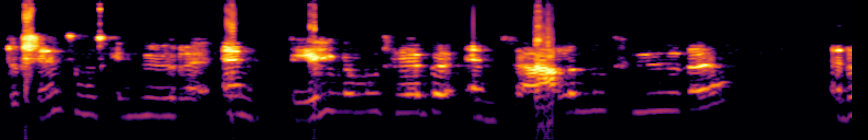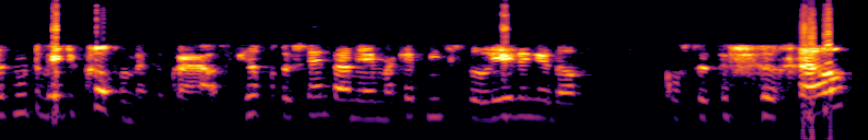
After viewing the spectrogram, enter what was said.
docenten moet inhuren en leerlingen moet hebben en zalen moet huren. En dat moet een beetje kloppen met elkaar. Als ik heel veel docenten aanneem, maar ik heb niet zoveel leerlingen, dan kost het te veel geld.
